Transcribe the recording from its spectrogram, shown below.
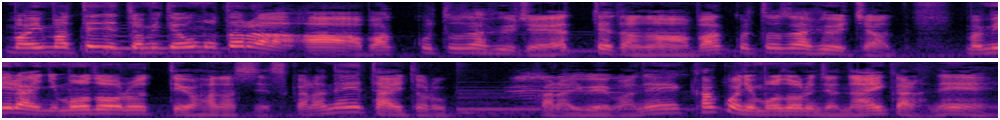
まあ今テネット見て思ったら、ああ、バックトゥザフューチャーやってたな、バックトゥザフューチャー、まあ未来に戻るっていう話ですからね、タイトルから言えばね、過去に戻るんじゃないからね。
